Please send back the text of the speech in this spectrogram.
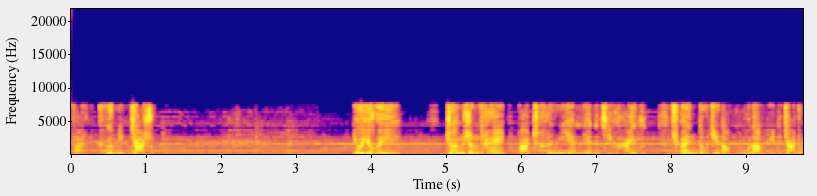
反革命家属。有一回，张胜才把陈延莲的几个孩子全都接到鼓浪屿的家中。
